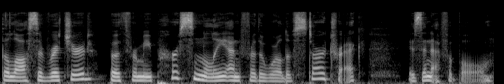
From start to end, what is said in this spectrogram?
The loss of Richard, both for me personally and for the world of Star Trek, is ineffable.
